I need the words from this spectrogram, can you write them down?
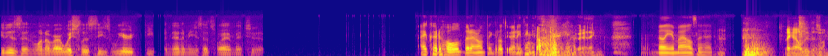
It is in one of our wish lists, these weird deep anemones. That's why I mentioned it. I could hold, but I don't think it'll do anything at all for you. Do anything. We're a million miles ahead. I think I'll do this one.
